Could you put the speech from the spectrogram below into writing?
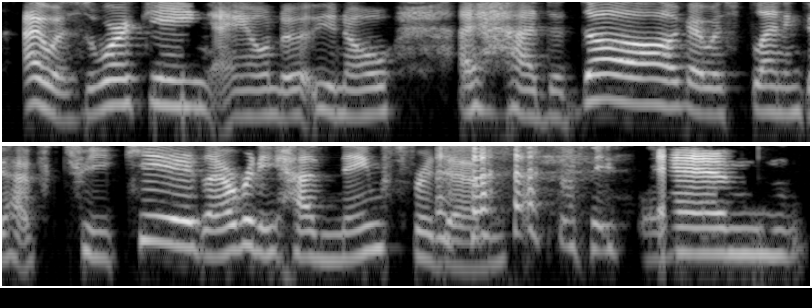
I was working. I owned a, you know, I had a dog. I was planning to have three kids. I already had names for them. That's amazing. And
